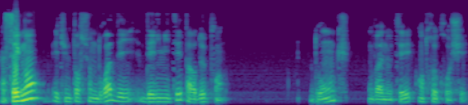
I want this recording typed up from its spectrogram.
Un segment est une portion de droite délimitée par deux points. Donc, on va noter entre crochets.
